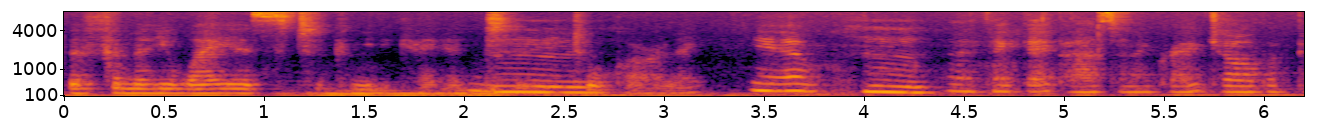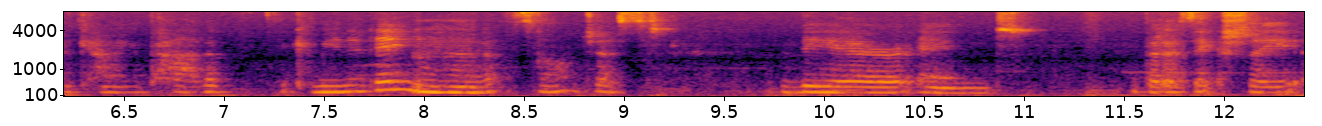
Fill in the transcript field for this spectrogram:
the familiar way is to communicate and to mm. talk orally. yeah, And I think they passed on a great job of becoming a part of the community. You know, it's not just there and but it's actually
